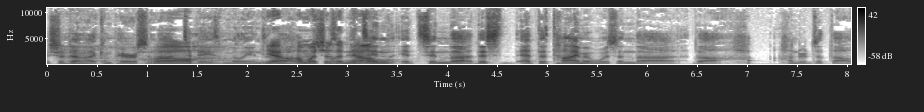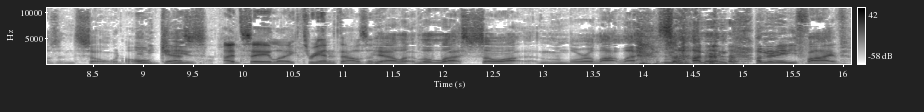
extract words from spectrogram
I should have done a comparison Oh, to today's millions. of yeah, how much is it It's now? in, it's in the this at the time. It was in the the hundreds of thousands. So, what, oh, any guess? I'd say like three hundred thousand. Yeah, a little less. So, uh, or a lot less. So 100, 185.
